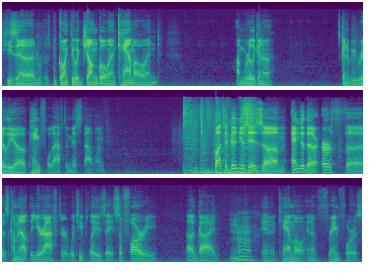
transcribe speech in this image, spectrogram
he's uh, going through a jungle and camo, and I'm really gonna. It's gonna be really uh, painful to have to miss that one. But the good news is, um, End of the Earth uh, is coming out the year after, which he plays a safari uh, guide Mm. in a camo in a rainforest,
